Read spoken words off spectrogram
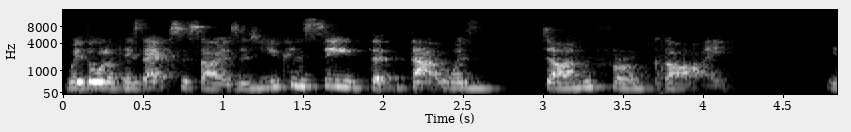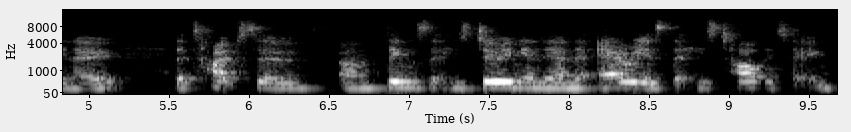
with all of his exercises, you can see that that was done for a guy, you know, the types of um, things that he's doing in there and the areas that he's targeting.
